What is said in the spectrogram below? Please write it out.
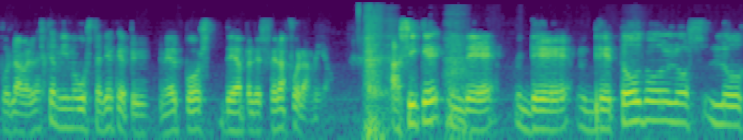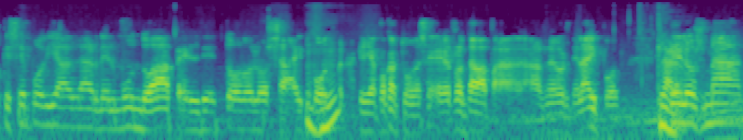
pues la verdad es que a mí me gustaría que el primer post de Apple Esfera fuera mío. Así que de, de, de todo los, lo que se podía hablar del mundo Apple, de todos los iPod, en aquella época todo se rotaba para, alrededor del iPod, Claro. de los Mac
